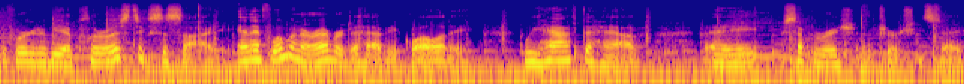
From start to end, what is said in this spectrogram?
If we're going to be a pluralistic society, and if women are ever to have equality, we have to have a separation of church and state.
